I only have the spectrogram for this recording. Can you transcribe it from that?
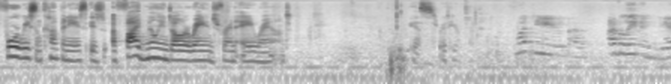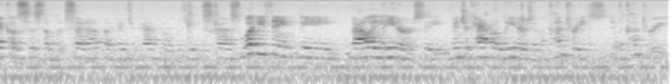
four recent companies is a $5 million range for an A round. Yes, right here. What do you, I believe in the ecosystem that's set up by venture capital, which you discussed. What do you think the valley leaders, the venture capital leaders in the countries, in the country,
